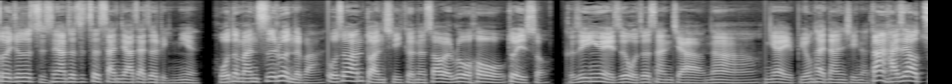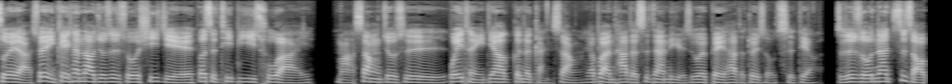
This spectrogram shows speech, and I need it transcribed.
所以就是只剩下就是这三家在这里面活得蛮滋润的吧。我虽然短期可能稍微落后对手，可是因为也只有我这三家，那应该也不用太担心了。当然还是要追啊，所以你可以看到就是说希捷二十 TB 一出来。马上就是威腾一定要跟着赶上，要不然它的市占率也是会被它的对手吃掉。只是说，那至少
